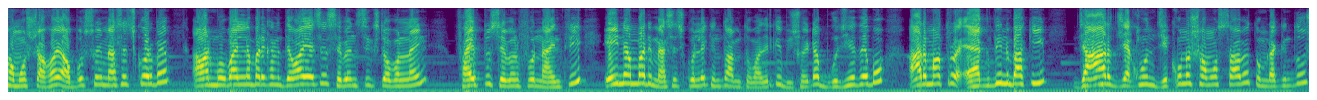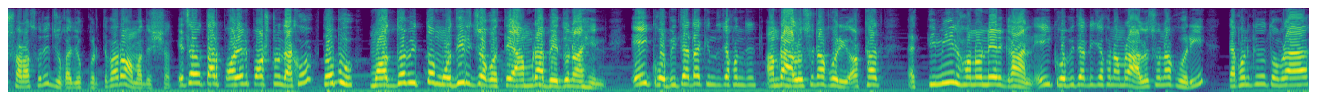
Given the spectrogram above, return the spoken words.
সমস্যা হয়, অবশ্যই মেসেজ করবে। আমার মোবাইল নাম্বার এখানে দেওয়াই আছে seven six double nine five two seven four nine three এই নাম্বারে মেসেজ করলে কিন্তু আমি তোমাদেরকে বিষয়টা বুঝিয়ে দেবো। আর মাত্র একদিন বাকি। যার যখন যে কোনো সমস্যা হবে, তোমরা কিন্তু সরাসরি যোগাযোগ করতে পারো আমাদের সাথে। এছাড়াও তার পরের প্রশ্ন দেখো। তবু মধ্যবিত্ত মোদির জগতে আমরা বেদনাহীন। এই কবিতাটা কিন্তু যখন আমরা আলোচনা করি, অর্থাৎ তিমির হননের গান, এই কবিতাটি যখন আমরা আলোচনা করি, তখন কিন্তু তোমরা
